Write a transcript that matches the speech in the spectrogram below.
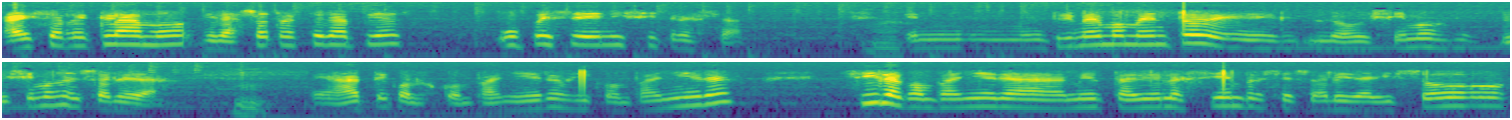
a ese reclamo de las otras terapias UPCN y Citrasat. Ah. En el primer momento eh, lo hicimos lo hicimos en soledad, mm. ATE con los compañeros y compañeras. Sí, la compañera Mirta Viola siempre se solidarizó,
